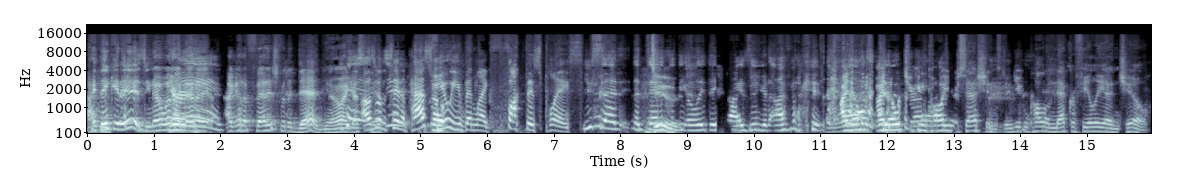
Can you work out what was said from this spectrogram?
I think it is. You know what? I You're- got, a, I got a fetish for the dead. You know, I guess. I was about to say the past So- few you've been like, fuck this place. You said the dead Dude. is the only thing rising, and I fucking. I know. I know what you can call your sessions, dude. You can call them necrophilia and chill.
